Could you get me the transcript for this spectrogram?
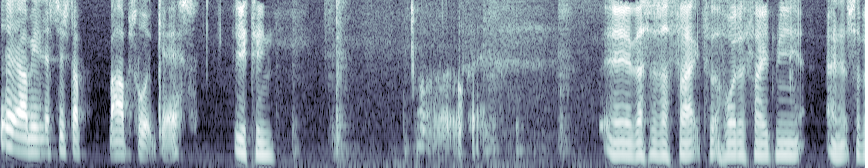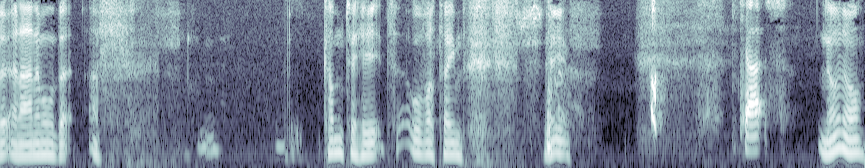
Yeah, I mean, it's just a absolute guess. 18. Okay. Uh, this is a fact that horrified me, and it's about an animal that I've come to hate over time. Cats. no, no.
